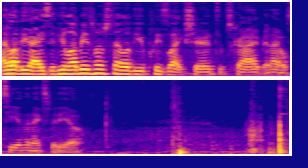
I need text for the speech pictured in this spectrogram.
I love you guys. If you love me as much as I love you, please like, share, and subscribe, and I will see you in the next video. Thank you.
